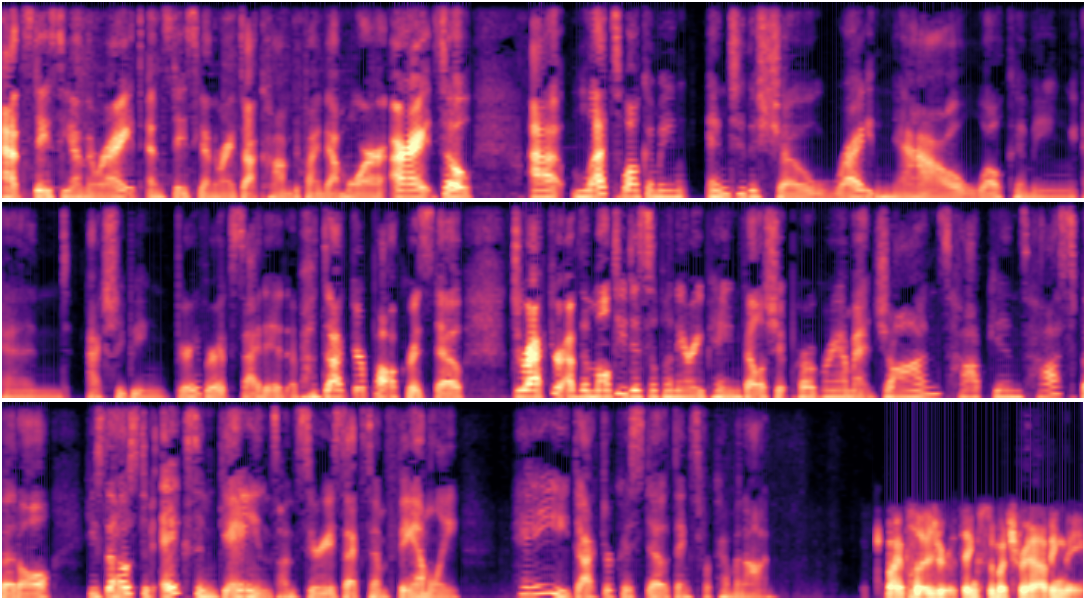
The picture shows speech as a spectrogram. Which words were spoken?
at Stacy on the Right and stacyontheright.com to find out more. All right, so uh, let's welcoming into the show right now, welcoming and actually being very, very excited about Dr. Paul Christo, director of the Multidisciplinary Pain Fellowship Program at Johns Hopkins Hospital. He's the host of Aches and Gains on SiriusXM Family. Hey, Dr. Christo, thanks for coming on. My pleasure. Thanks so much for having me.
